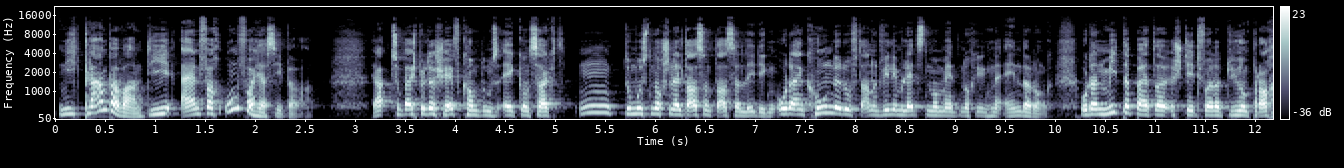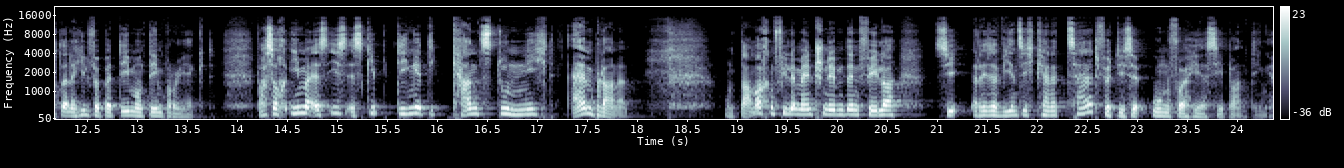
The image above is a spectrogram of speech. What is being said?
nicht planbar waren, die einfach unvorhersehbar waren. Ja, zum Beispiel der Chef kommt ums Eck und sagt, hm, du musst noch schnell das und das erledigen. Oder ein Kunde ruft an und will im letzten Moment noch irgendeine Änderung. Oder ein Mitarbeiter steht vor der Tür und braucht deine Hilfe bei dem und dem Projekt. Was auch immer es ist, es gibt Dinge, die kannst du nicht einplanen. Und da machen viele Menschen eben den Fehler, sie reservieren sich keine Zeit für diese unvorhersehbaren Dinge.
